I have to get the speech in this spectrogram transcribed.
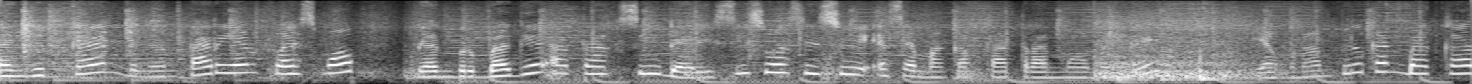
Dilanjutkan dengan tarian flash mob dan berbagai atraksi dari siswa-siswi SMA Kafratran Momere yang menampilkan bakat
